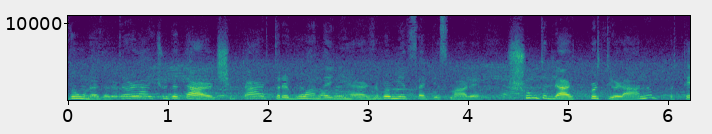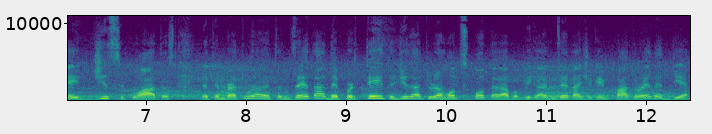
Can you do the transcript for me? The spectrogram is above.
dhunë e të tëra, qytetarët shqiptarë treguan dhe njëherë nëpërmjet kësaj pjesëmarrje shumë të lartë për Tiranën, përtej të gjithë situatës dhe temperaturave të nxehta dhe përtej të gjithë atyre hot spoteve apo pika të nxehta që kemi patur edhe dje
